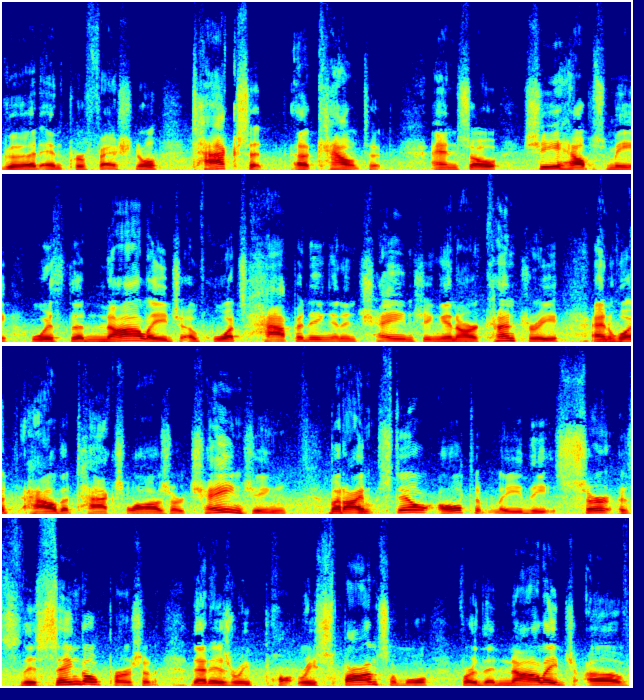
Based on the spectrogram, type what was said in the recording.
good and professional tax accountant. And so she helps me with the knowledge of what's happening and changing in our country and what, how the tax laws are changing. But I'm still ultimately the, the single person that is responsible for the knowledge of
